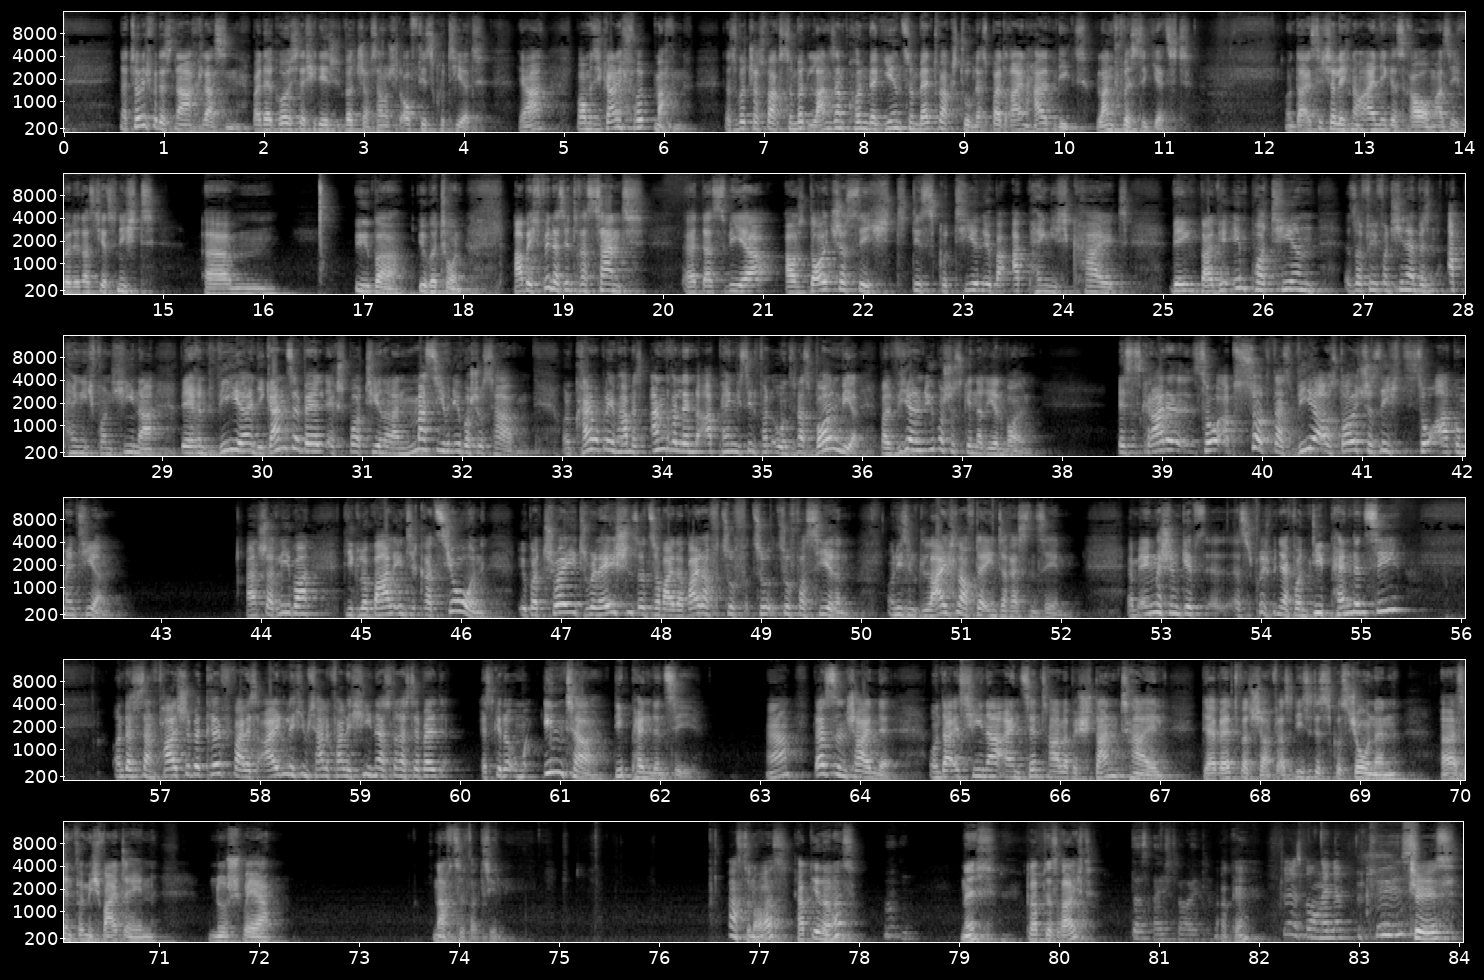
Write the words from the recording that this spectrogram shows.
Natürlich wird es nachlassen bei der Größe der chinesischen Wirtschaft, das haben wir schon oft diskutiert. Ja, warum sich gar nicht verrückt machen. Das Wirtschaftswachstum wird langsam konvergieren zum Weltwachstum, das bei dreieinhalb liegt, langfristig jetzt. Und da ist sicherlich noch einiges Raum. Also ich würde das jetzt nicht ähm, über, übertun. Aber ich finde es interessant, dass wir aus deutscher Sicht diskutieren über Abhängigkeit, wegen, weil wir importieren so viel von China, wir sind abhängig von China, während wir in die ganze Welt exportieren und einen massiven Überschuss haben und kein Problem haben, dass andere Länder abhängig sind von uns. Und das wollen wir, weil wir einen Überschuss generieren wollen. Es ist gerade so absurd, dass wir aus deutscher Sicht so argumentieren. Anstatt lieber die globale Integration über Trade, Relations und so weiter weiter zu, zu, zu forcieren und diesen Gleichlauf der Interessen sehen. Im Englischen gibt es, spricht man ja von Dependency. Und das ist ein falscher Begriff, weil es eigentlich im Falle Chinas und der Rest der Welt, es geht um Interdependency. Ja, das ist das Entscheidende. Und da ist China ein zentraler Bestandteil der Weltwirtschaft. Also diese Diskussionen äh, sind für mich weiterhin nur schwer nachzuvollziehen. Hast du noch was? Habt ihr noch was? Mhm. Nicht? Glaubt, das reicht? Das reicht für heute. Okay. Schönes Wochenende. Tschüss. Tschüss.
